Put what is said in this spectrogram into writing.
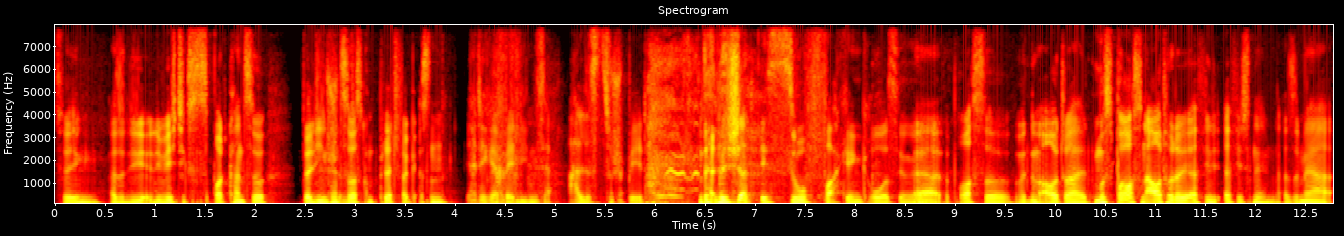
Deswegen, also die, die wichtigsten Spot kannst du, Berlin kannst du was komplett vergessen. Ja, Digga, Berlin ist ja alles zu spät. Die Stadt ist so fucking groß, Junge. Ja, da brauchst du mit einem Auto halt, musst, brauchst ein Auto oder die Öffi, Öffis nehmen. Also mehr,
